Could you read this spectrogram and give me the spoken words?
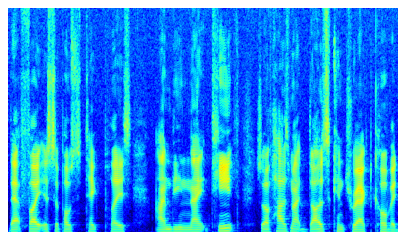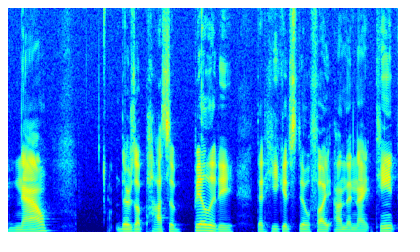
That fight is supposed to take place on the 19th. So if Khamzat does contract COVID now, there's a possibility that he could still fight on the 19th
